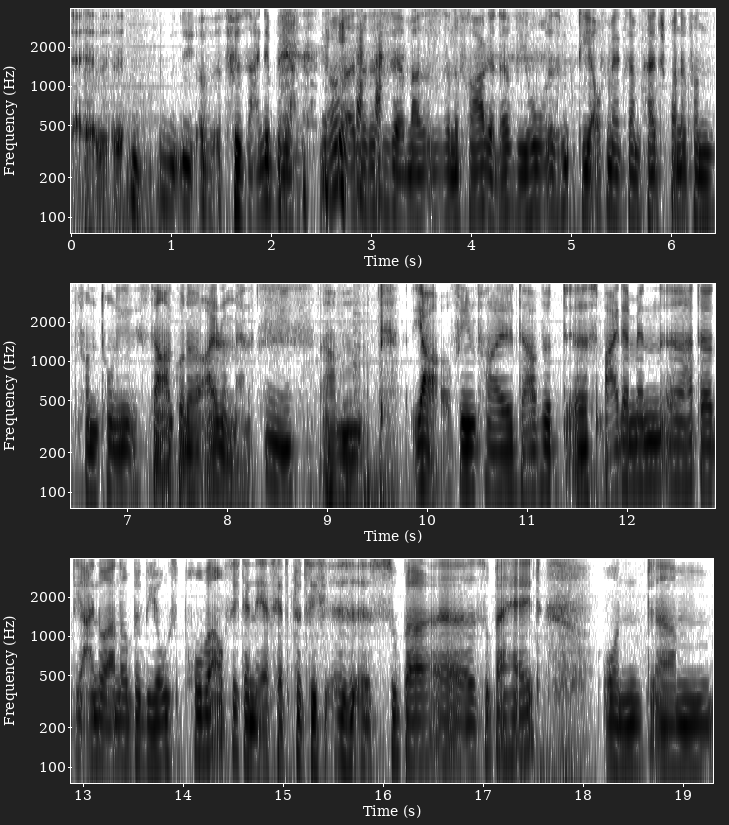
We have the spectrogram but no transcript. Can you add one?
Äh, für seine Belange. Ne? Also das ist ja immer so eine Frage, ne? wie hoch ist die Aufmerksamkeitsspanne von, von Tony Stark oder Iron Man? Mhm. Ähm, ja, auf jeden Fall, da wird äh, Spider-Man, äh, hat er die eine oder andere Bewegungsprobe auf sich, denn er ist jetzt plötzlich äh, super, äh, Superheld und ähm,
